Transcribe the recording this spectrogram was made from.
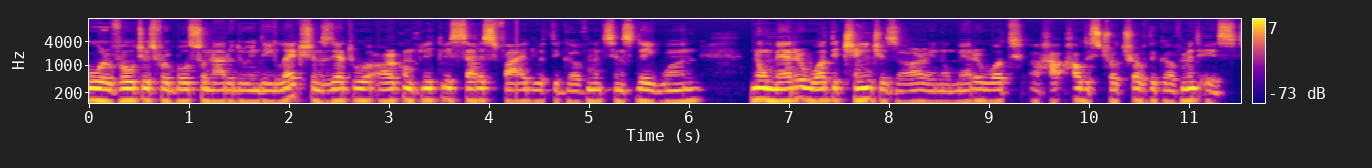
who were voters for Bolsonaro during the elections that were, are completely satisfied with the government since day one no matter what the changes are and no matter what uh, how, how, the structure of the government is.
